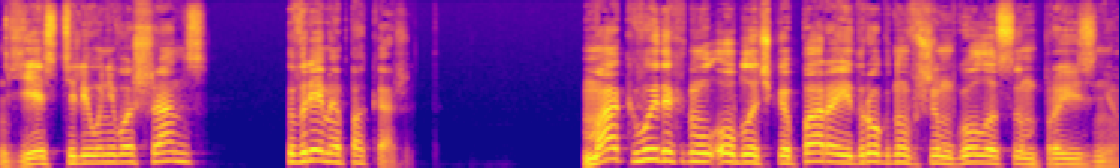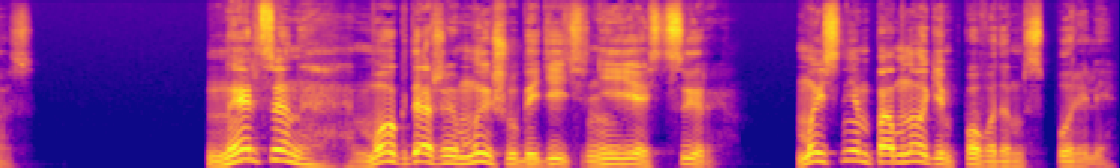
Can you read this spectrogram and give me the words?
Есть ли у него шанс? Время покажет. Мак выдохнул облачко пара и дрогнувшим голосом произнес. Нельсон мог даже мышь убедить не есть сыр. Мы с ним по многим поводам спорили.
